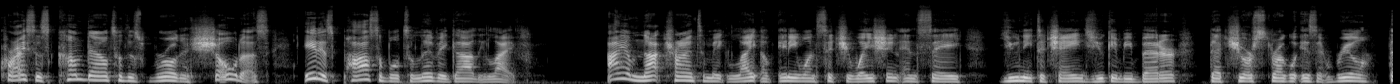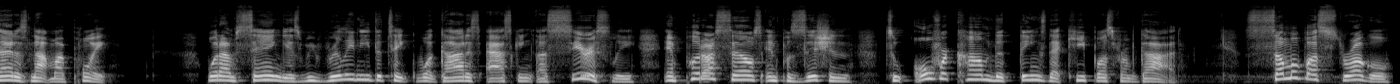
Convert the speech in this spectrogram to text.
Christ has come down to this world and showed us it is possible to live a godly life. I am not trying to make light of anyone's situation and say, you need to change, you can be better, that your struggle isn't real. That is not my point. What I'm saying is, we really need to take what God is asking us seriously and put ourselves in position to overcome the things that keep us from God. Some of us struggle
